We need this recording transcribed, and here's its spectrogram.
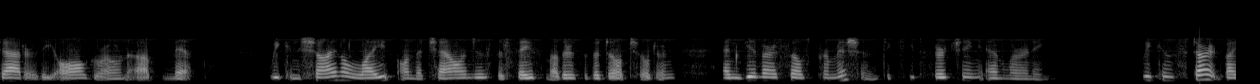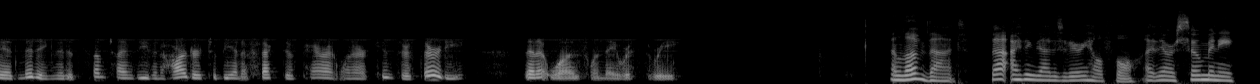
shatter the all grown up myth. We can shine a light on the challenges that face mothers of adult children and give ourselves permission to keep searching and learning. We can start by admitting that it's sometimes even harder to be an effective parent when our kids are 30 than it was when they were three. I love that. That I think that is very helpful. I, there are so many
